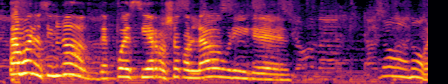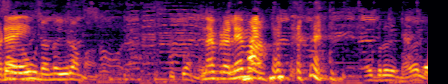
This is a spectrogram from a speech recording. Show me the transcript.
Está bueno, si no, después cierro yo con Lauri, que No, no, por cada ahí. una, no hay drama. Escuchamos. no hay problema. No hay problema, dale.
